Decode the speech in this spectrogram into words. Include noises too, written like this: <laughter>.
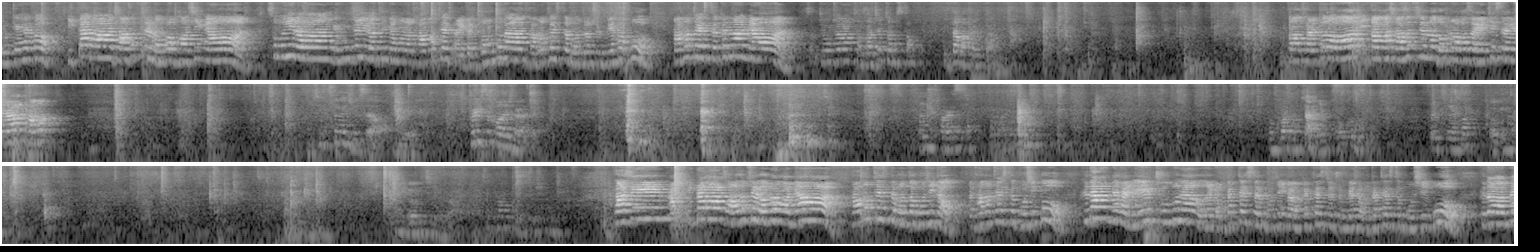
이렇게 해서 이따가 자습실 넘어가시면 소희랑 용준이 같은 경우는 단어 테스트, 아니 그러니까 전부 다 단어 테스트 먼저 준비하고 단어 테스트 끝나면 용준아 잠깐 채점 써. 이따가 할 거야. 자, 잘 들어. 이따가 자습실로 넘어가서 H쌤이랑 단어 집중해 주세요. 네. 브레이스 꺼내셔야 돼. 응, 잘했어. 뭔가 잡지 아니야? 어, 그럼 맞아. 브레이스에서 여기. 응, 여기 지금 나. 다시 아, 이따가 자습실 넘어가면 단어 테스트 먼저 보시죠. 단어 테스트 보시고 그 다음에 할 일 두 분은 오늘 영작 테스트 보시니까 영작 테스트 준비해서 영작 테스트 보시고 그 다음에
